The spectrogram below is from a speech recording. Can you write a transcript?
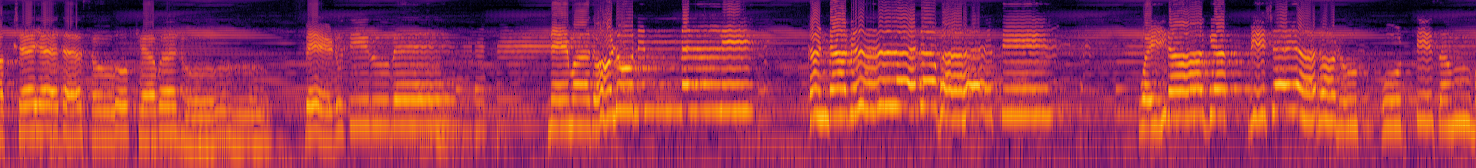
ಅಕ್ಷಯದ ಸೌಖ್ಯವನು. ಬೇಡುತ್ತಿರುವೆ. ನೇಮದೋಳು ನಿನ್ನಲ್ಲಿ ಕಂಡವಿಲ್ಲದ ಭಕ್ತಿ. ವೈರಾಗ್ಯ ವಿಷಯಗಳು ಹುಟ್ಟಿ ಸಂಭ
